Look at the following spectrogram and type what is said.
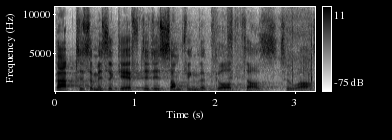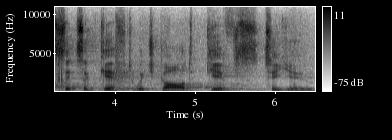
Baptism is a gift. It is something that God does to us. It's a gift which God gives to you.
